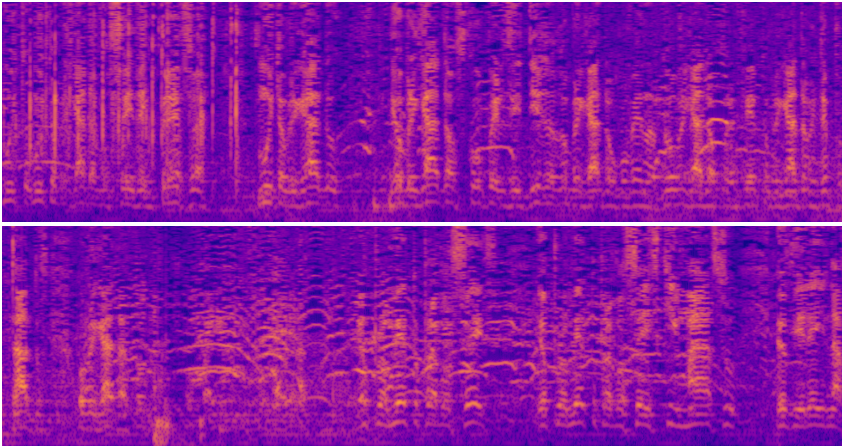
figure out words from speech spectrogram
muito, muito obrigado a vocês da imprensa. Muito obrigado. E obrigado aos companheiros indígenas, obrigado ao governador, obrigado ao prefeito, obrigado aos deputados, obrigado a todos os companheiros. Eu prometo para vocês, eu prometo para vocês que em março eu virei na,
